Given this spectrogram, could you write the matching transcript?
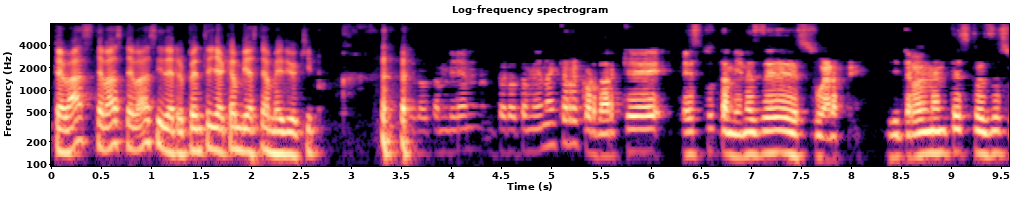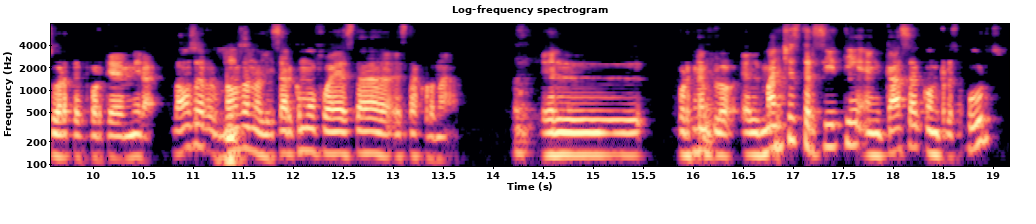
te vas, te vas, te vas y de repente ya cambiaste a medio equipo pero también, pero también hay que recordar que esto también es de suerte. Literalmente esto es de suerte, porque mira, vamos a, vamos a analizar cómo fue esta, esta jornada. El, por ejemplo, el Manchester City en casa contra Spurs,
